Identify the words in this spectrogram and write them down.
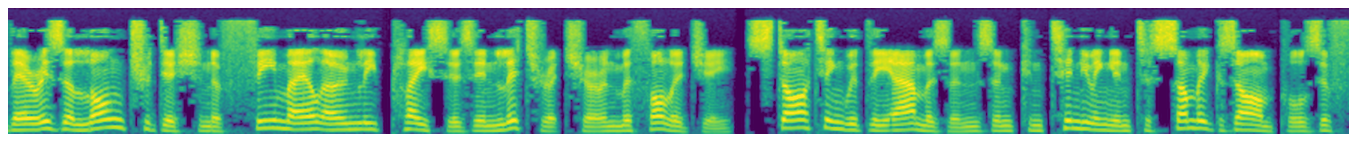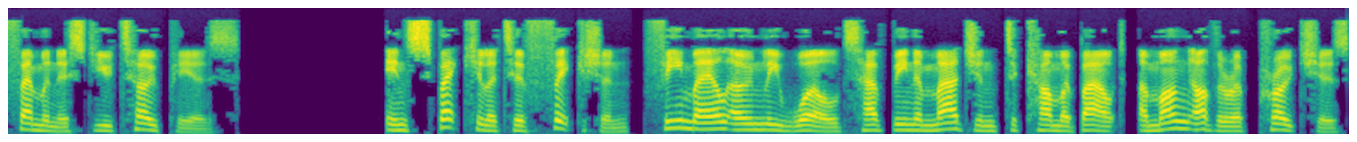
There is a long tradition of female-only places in literature and mythology, starting with the Amazons and continuing into some examples of feminist utopias. In speculative fiction, female-only worlds have been imagined to come about, among other approaches,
